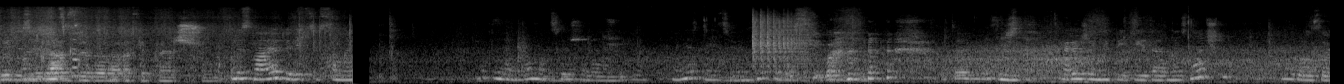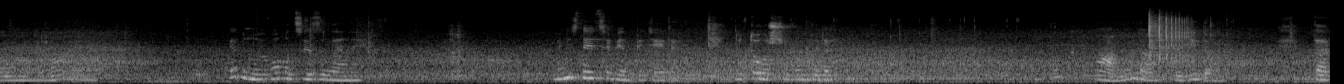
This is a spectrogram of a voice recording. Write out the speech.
вроді зав'язувала, а тепер що? Не знаю, дивіться саме. Думаю, мама це зелений. Мені здається, він дуже Спасибо. Рижий не підійде однозначно. Ну, розового немає. Я думаю, вам оцей зелений. Мені здається, він підійде. До того, що він буде. А, ну так, тоді так. Так.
